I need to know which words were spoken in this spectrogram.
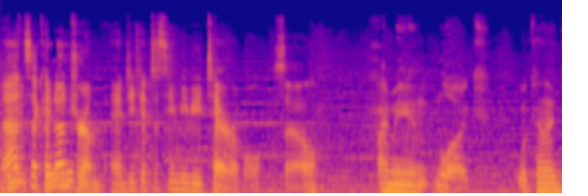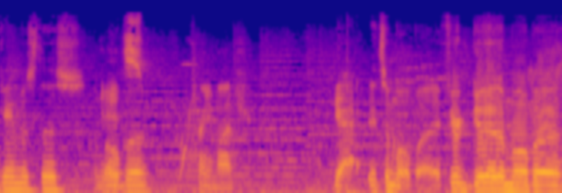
That's a conundrum, and you get to see me be terrible, so... I mean, look, what kind of game is this? A It's MOBA? pretty much. Yeah, it's a MOBA. If you're good at a MOBA,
